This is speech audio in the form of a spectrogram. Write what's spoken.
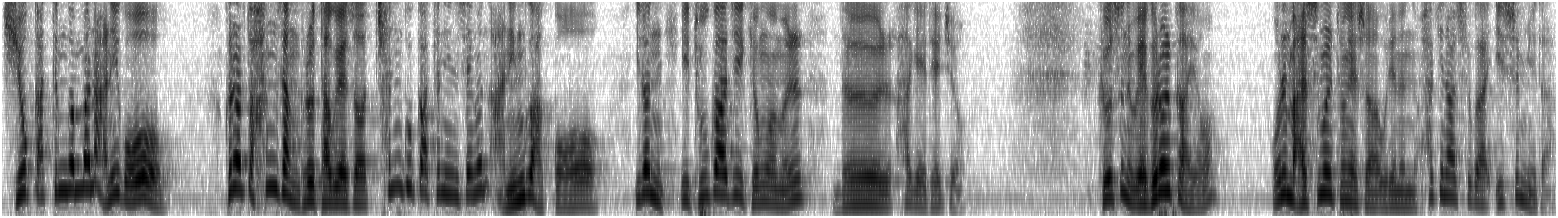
지옥 같은 것만 아니고 그러나 또 항상 그렇다고 해서 천국 같은 인생은 아닌 것 같고 이런 이 두 가지 경험을 늘 하게 되죠. 그것은 왜 그럴까요? 오늘 말씀을 통해서 우리는 확인할 수가 있습니다.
